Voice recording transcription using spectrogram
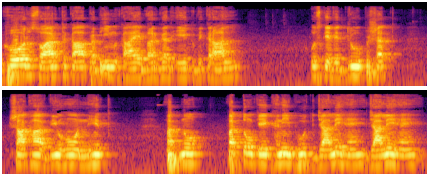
घोर स्वार्थ का प्रभीम काय बरगद एक विकराल। उसके विद्रूप शत, शाखा व्यूहों निहित, पत्नों, पत्तों के घनीभूत जाले हैं जाले हैं,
